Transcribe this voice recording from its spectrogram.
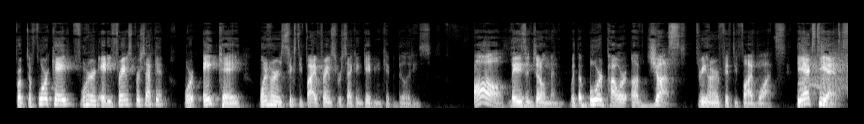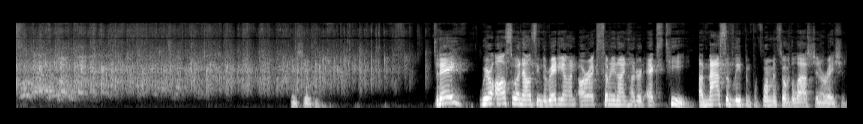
for up to 4K 480 frames per second or 8K 165 frames per second gaming capabilities. All, ladies and gentlemen, with a board power of just 355 watts. The XTX. Today, we are also announcing the Radeon RX 7900 XT, a massive leap in performance over the last generation.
